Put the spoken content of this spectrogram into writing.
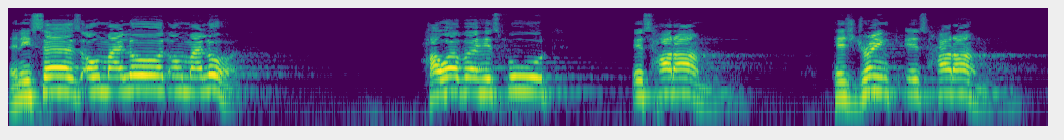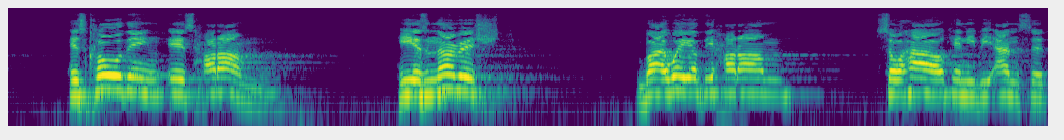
and he says, Oh my Lord, oh my Lord. However, his food is haram. His drink is haram. His clothing is haram. He is nourished by way of the haram. So how can he be answered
